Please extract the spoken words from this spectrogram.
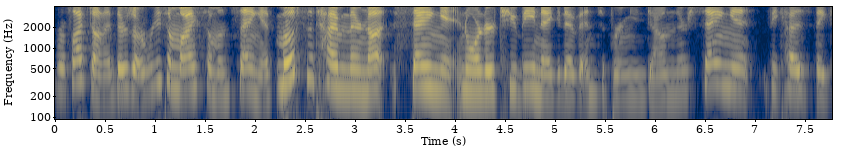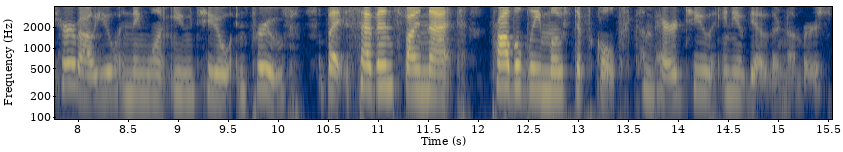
reflect on it. There's a reason why someone's saying it. Most of the time, they're not saying it in order to be negative and to bring you down. They're saying it because they care about you and they want you to improve. But sevens find that probably most difficult compared to any of the other numbers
